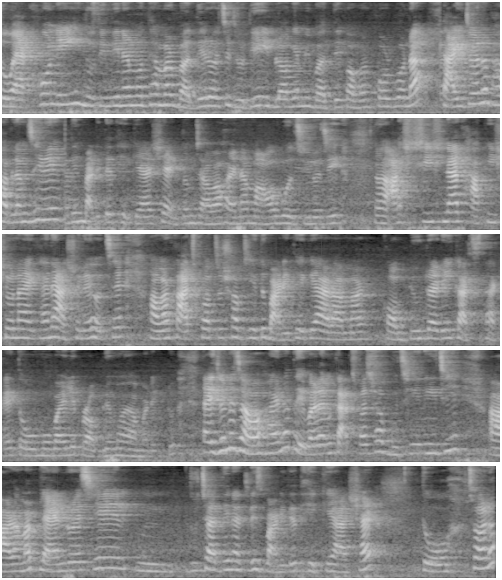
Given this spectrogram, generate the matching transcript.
তো এখন এই দু তিন দিনের মধ্যে আমার বার্থডে রয়েছে, যদিও এই ব্লগে আমি বার্থডে কভার করব না। তাই জন্য ভাবলাম যে দিন বাড়িতে থেকে আসে, একদম যাওয়া হয় না। মাও বলছিল যে আসছিস না থাকিসও না এখানে। আসলে হচ্ছে আমার কাজপত্র সব যেহেতু বাড়ি থেকে আর আমার কম্পিউটারেই কাজ থাকে, তো মোবাইলে প্রবলেম হয় আমার একটু। তাই জন্য যাওয়া হয় না। তো এবারে আমি কাজ ফাজ সব গুছিয়ে নিয়েছি। আর আমার প্ল্যান রয়েছে দু চার দিন অ্যাটলিস্ট বাড়িতে থেকে আসার। তো চলো,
